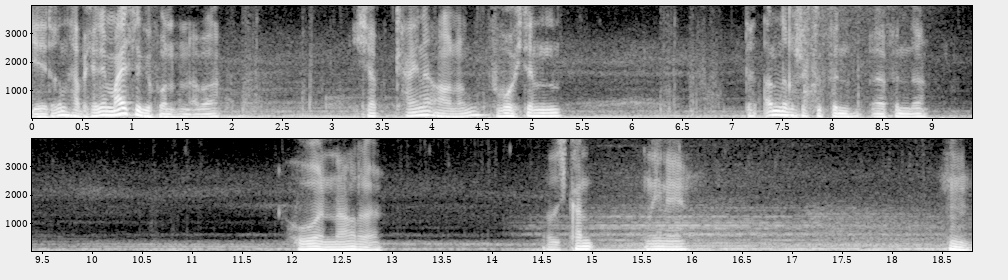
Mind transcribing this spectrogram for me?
Hier drin habe ich ja den Meißel gefunden, aber ich habe keine Ahnung, wo ich denn das andere Stück zu finden, äh, finde. Hohe Nadel. Also ich kann... Nee, nee. Hm.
